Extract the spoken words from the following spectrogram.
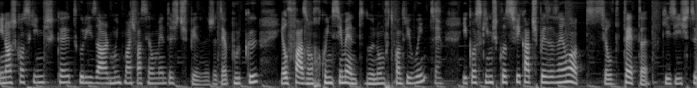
e nós conseguimos categorizar muito mais facilmente as despesas, até porque ele faz um reconhecimento do número de contribuinte Sim. e conseguimos classificar despesas em lote. Se ele detecta que existe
